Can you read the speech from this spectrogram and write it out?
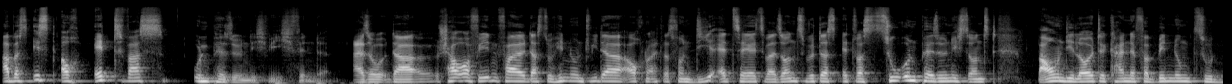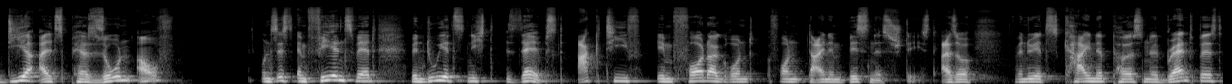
Aber es ist auch etwas unpersönlich, wie ich finde. Also da schau auf jeden Fall, dass du hin und wieder auch noch etwas von dir erzählst, weil sonst wird das etwas zu unpersönlich, sonst bauen die Leute keine Verbindung zu dir als Person auf. Und es ist empfehlenswert, wenn du jetzt nicht selbst aktiv im Vordergrund von deinem Business stehst. Also wenn du jetzt keine Personal Brand bist,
